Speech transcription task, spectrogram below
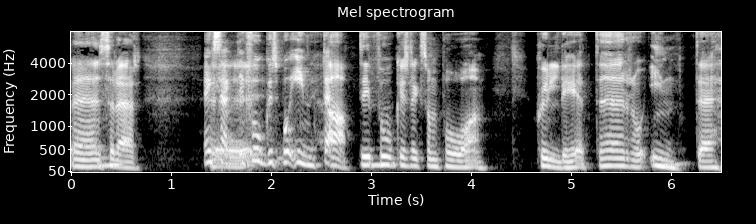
eh, sådär. Exakt, det är eh, fokus på inte. Ja, det är fokus liksom på skyldigheter och inte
